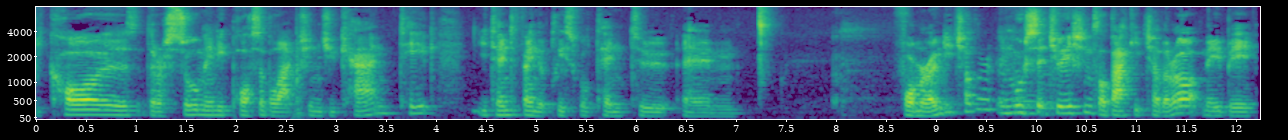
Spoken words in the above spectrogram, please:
because there are so many possible actions you can take, you tend to find that police will tend to um, form around each other in most mm. situations. They'll back each other up. Maybe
